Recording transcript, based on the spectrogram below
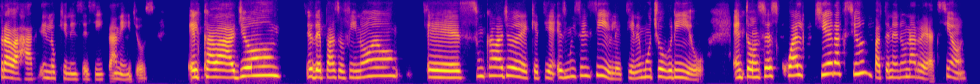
trabajar en lo que necesitan ellos. El caballo de paso fino es un caballo de que es muy sensible, tiene mucho brío. Entonces, cualquier acción va a tener una reacción.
